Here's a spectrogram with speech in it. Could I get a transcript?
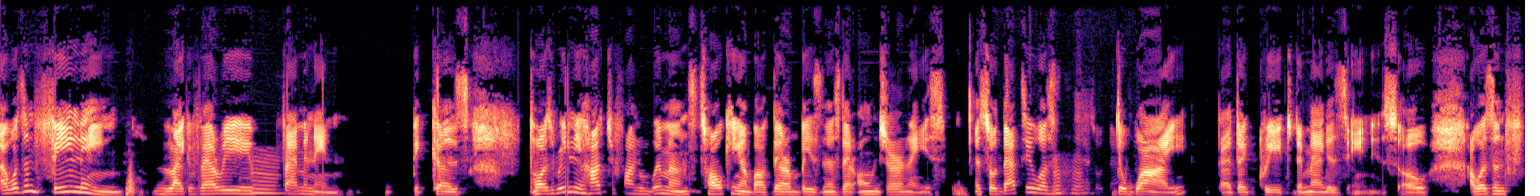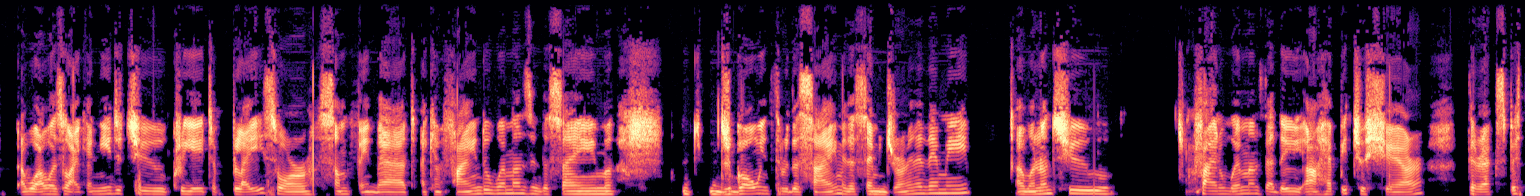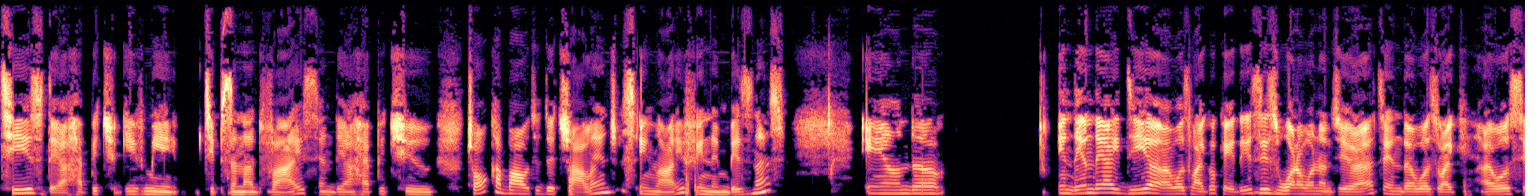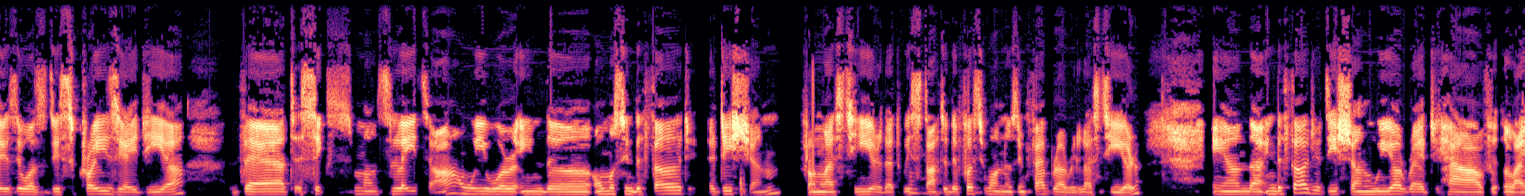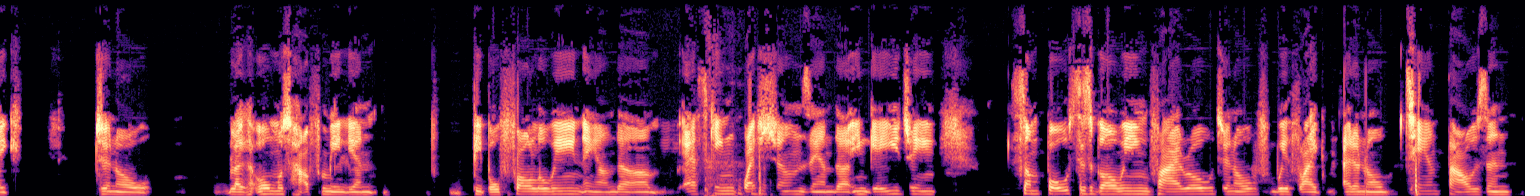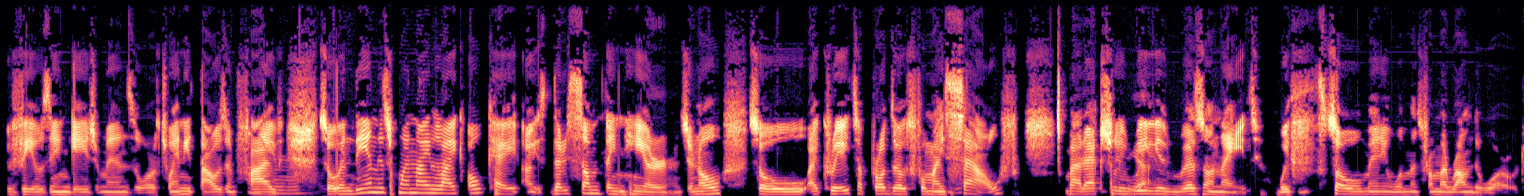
i wasn't feeling like very mm. feminine because it was really hard to find women talking about their business, their own journeys. And so that it was mm-hmm. the why that I created a magazine. So I wasn't, I was like, I needed to create a place or something that I can find the women in the same, going through the same, in the same journey than me. I wanted to find women that they are happy to share their expertise they are happy to give me tips and advice and they are happy to talk about the challenges in life and in business and uh, and then the idea i was like okay this is what i want to do it and there was like i always say it was this crazy idea that six months later we were in the almost in the third edition from last year that we mm-hmm. started. The first one was in February last year. And uh, in the third edition, we already have like, you know, like almost half a million people following and um, asking questions and uh, engaging some post is going viral, you know, with like, I don't know, 10,000 views engagements or 20,000 5. Mm-hmm. So, and then is when I like, okay, I, there is something here, you know, so I create a product for myself, but actually yeah. really resonate with so many women from around the world.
